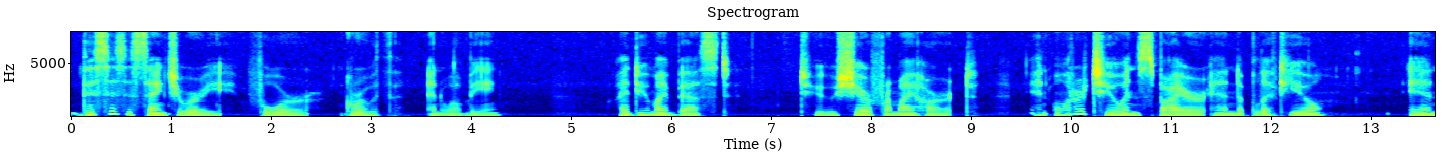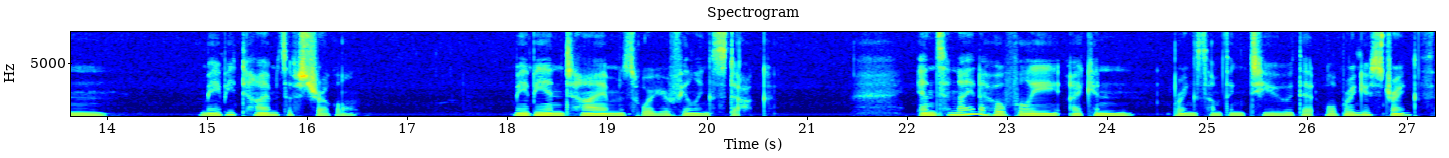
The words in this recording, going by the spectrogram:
this is a sanctuary for growth and well being. I do my best to share from my heart in order to inspire and uplift you in maybe times of struggle maybe in times where you're feeling stuck. And tonight, hopefully, I can bring something to you that will bring you strength.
